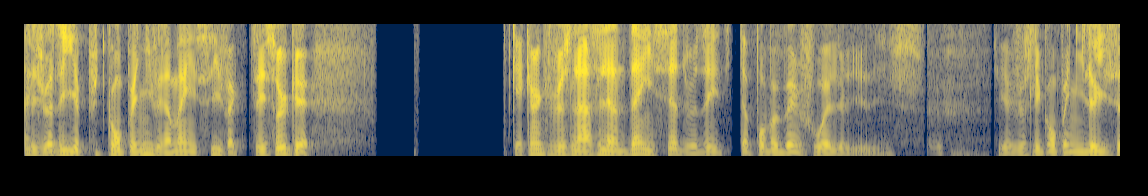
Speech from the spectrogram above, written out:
Je veux dire, il n'y a plus de compagnie vraiment ici. Fait que c'est sûr que quelqu'un qui veut se lancer là-dedans ici, je veux dire, t'as pas ben le choix. là. Il y a- juste les compagnies là ici.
